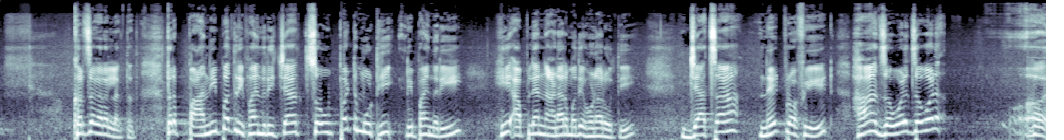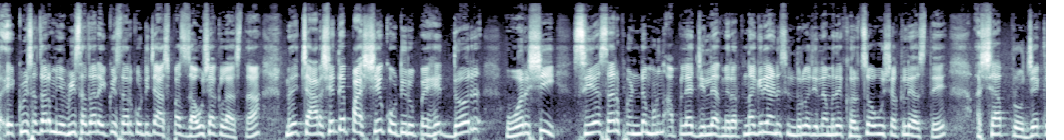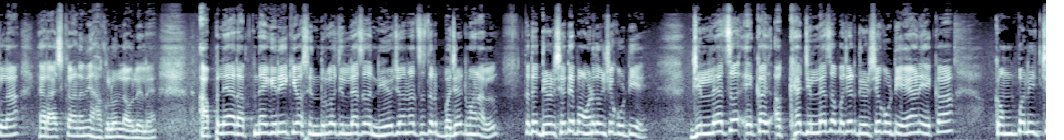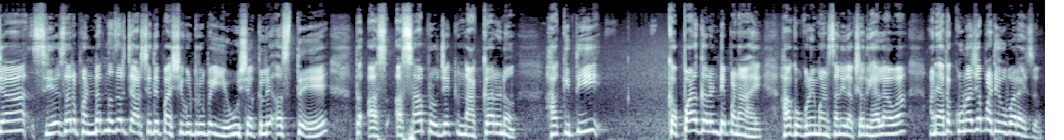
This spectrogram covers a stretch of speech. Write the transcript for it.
खर्च करायला लागतात. तर पानिपत रिफायनरीच्या चौपट मोठी रिफायनरी ही आपल्या नाणारमध्ये होणार होती ज्याचा नेट प्रॉफिट हा जवळजवळ एकवीस हजार म्हणजे वीस हजार एकवीस हजार कोटीच्या आसपास जाऊ शकला असता म्हणजे चारशे ते पाचशे कोटी रुपये हे दर वर्षी सी एस आर फंड म्हणून आपल्या जिल्ह्यात म्हणजे रत्नागिरी आणि सिंधुदुर्ग जिल्ह्यामध्ये खर्च होऊ शकले असते अशा प्रोजेक्टला ह्या राजकारणाने हाकलून लावलेलं आहे. आपल्या रत्नागिरी किंवा सिंधुदुर्ग जिल्ह्याचं नियोजनाचं जर बजेट म्हणाल तर ते दीडशे ते पावणे दोनशे कोटी आहे. जिल्ह्याचं एका अख्ख्या जिल्ह्याचं बजेट दीडशे कोटी आहे आणि एका कंपनीच्या सी एस आर फंडातनं जर चारशे ते पाचशे कोटी रुपये येऊ शकले असते तर अस असा प्रोजेक्ट नाकारणं हा किती कपाळकरंटेपणा आहे. हा कोकणी माणसांनी लक्षात घ्यायला हवा आणि आता कुणाच्या पाठी उभं राहायचं?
